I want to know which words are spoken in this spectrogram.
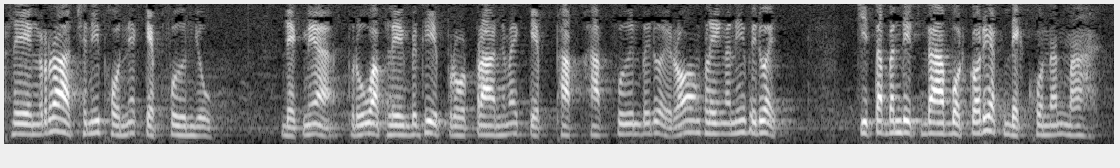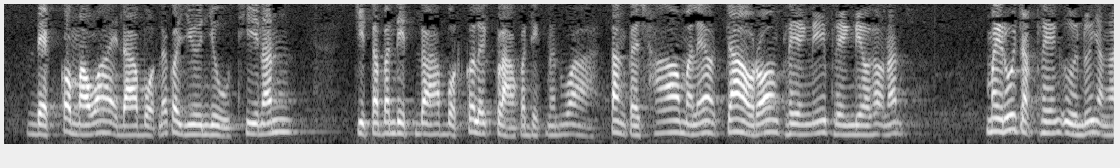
เพลงราชนิพนธ์เนี่ยเก็บฟืนอยู่ เด็กเนี่ยรู้ว่าเพลงเป็นที่โปรดปรานใช่ไหมเก็บผักหักฟืนไปด้วย ร้องเพลงอันนี้ไปด้วย จิตบัณฑิตดาบทก็เรียกเด็กคนนั้นมา เด็กก็มาไหว้ดาบทแล้วก็ยืนอยู่ทีนั้น จิตบัณฑิตดาบทก็เลยกล่าวกับเด็กนั้นว่า ตั้งแต่เช้ามาแล้วเจ้าร้องเพลงนี้เพลงเดียวเท่านั้น ไม่รู้จักเพลงอื่นหรืออยังไง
